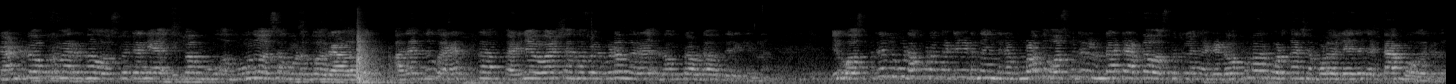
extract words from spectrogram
രണ്ട് ഡോക്ടർമാരുന്ന ഹോസ്പിറ്റലിൽ ഇപ്പൊ മൂന്ന് ദിവസം കൂടുമ്പോ വരും അതെന്ത് വരക്ക? കഴിഞ്ഞ ചൊവ്വാഴ്ച ഇവിടെ ഡോക്ടർ അവിടെ വന്നിരിക്കുന്നു. ഈ ഹോസ്പിറ്റലിൽ കൂടെ കൂടെ കെട്ടിയിടുന്ന എന്തിനാ? കുമ്പളത്ത് ഹോസ്പിറ്റൽ ഉണ്ടായിട്ട് അടുത്ത ഹോസ്പിറ്റലിൽ കെട്ടി ഡോക്ടർമാർക്ക് കൊടുക്കാൻ ശമ്പളം ഇല്ലേ? ഇത് കെട്ടാൻ പോകരുത്.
